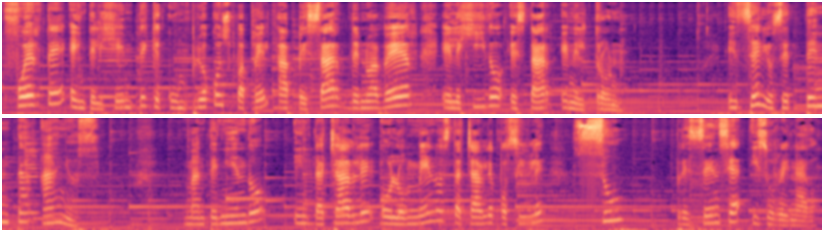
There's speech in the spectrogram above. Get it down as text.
Fuerte e inteligente que cumplió con su papel a pesar de no haber elegido estar en el trono. En serio, 70 años, manteniendo intachable o lo menos tachable posible su presencia y su reinado.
